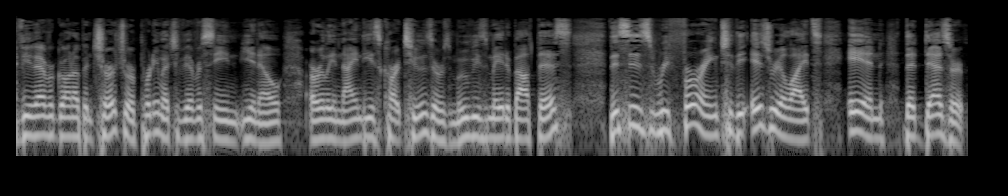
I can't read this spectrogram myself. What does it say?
if you've ever grown up in church or pretty much if you've ever seen, you know, early 90s cartoons, there was movies made about this. This is referring to the Israelites in the desert.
